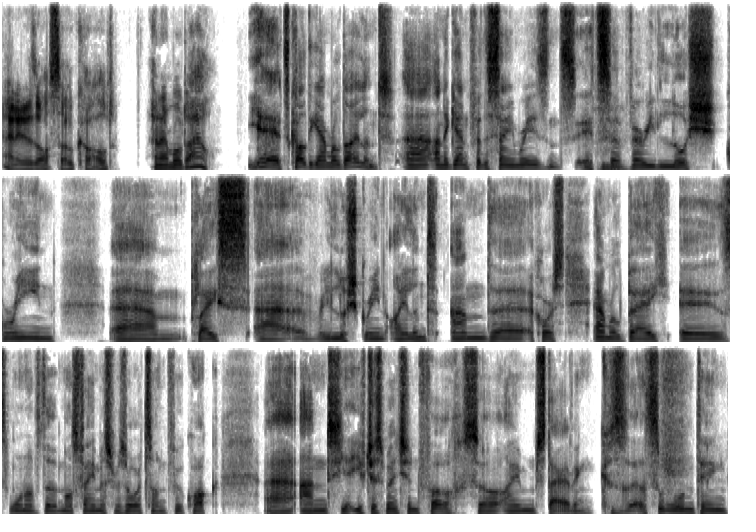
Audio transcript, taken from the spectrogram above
And it is also called an Emerald Isle. yeah, it's called the Emerald Island. Uh, and again, for the same reasons. It's a very lush green um, place, uh, a very lush green island. And uh, of course, Emerald Bay is one of the most famous resorts on Phu Quoc. Uh, and yeah, you've just mentioned pho, so I'm starving because that's the one thing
